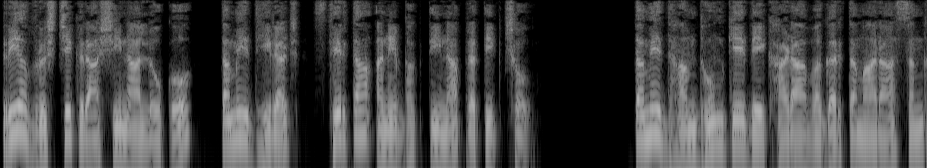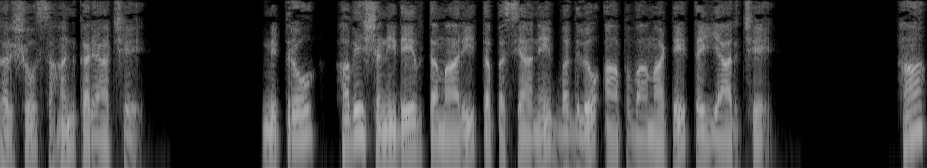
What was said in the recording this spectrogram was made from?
પ્રિય વૃશ્ચિક રાશિના લોકો, તમે ધીરજ, સ્થિરતા અને ભક્તિના પ્રતીક છો. તમે ધામધૂમ કે દેખાડા વગર તમારા સંઘર્ષો સહન કર્યા છે. મિત્રો, હવે શનિદેવ તમારી તપસ્યાને બદલો આપવા માટે તૈયાર છે. હા,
